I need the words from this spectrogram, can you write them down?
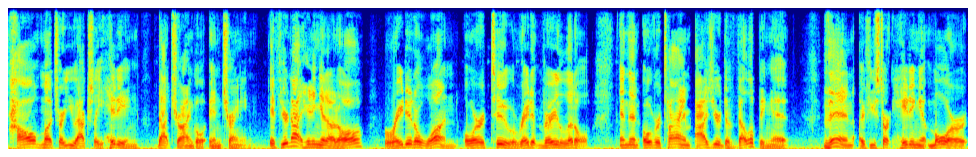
how much are you actually hitting that triangle in training? If you're not hitting it at all, rate it a one or a two, rate it very little. And then over time, as you're developing it, then, if you start hitting it more,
